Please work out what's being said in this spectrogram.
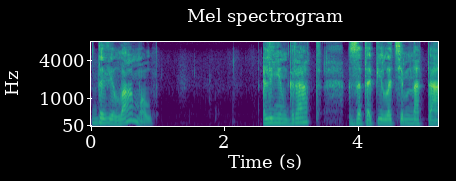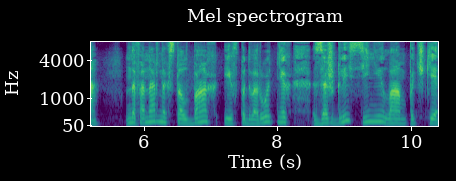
Довела, мол. Ленинград затопила темнота. На фонарных столбах и в подворотнях зажглись синие лампочки,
